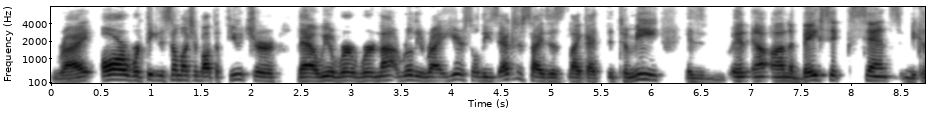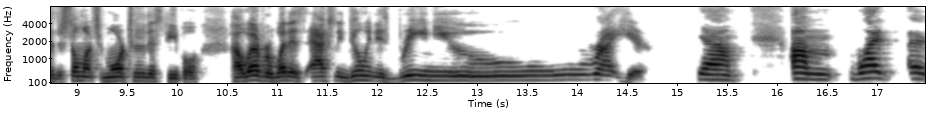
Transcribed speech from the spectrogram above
right? Or we're thinking so much about the future that we we're, we're not really right here. So these exercises, like I, to me, is in, on a basic sense because there's so much more to this, people. However, what it's actually doing is bringing you right here. Yeah. Um, what uh,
